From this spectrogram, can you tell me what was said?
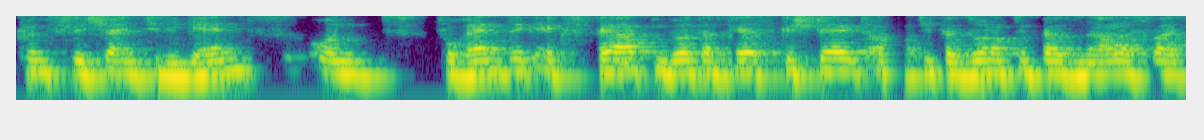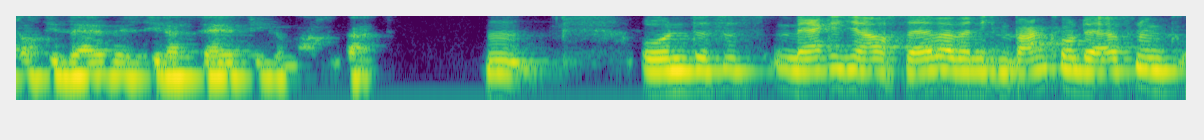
künstlicher Intelligenz und Forensikexperten wird dann festgestellt, ob die Person auf dem Personalausweis auch dieselbe ist, die das Selfie gemacht hat. Hm. Und das ist, merke ich ja auch selber, wenn ich ein Bankkonto eröffnen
